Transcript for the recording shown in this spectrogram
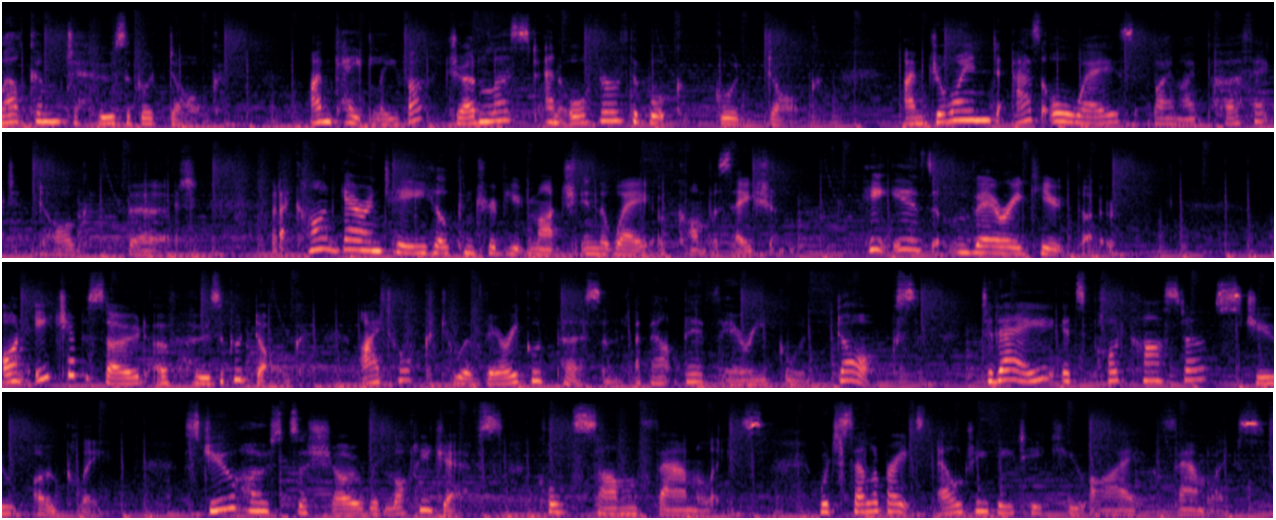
Welcome to Who's a Good Dog. I'm Kate Leaver, journalist and author of the book Good Dog. I'm joined, as always, by my perfect dog, Bert. But I can't guarantee he'll contribute much in the way of conversation. He is very cute, though. On each episode of Who's a Good Dog, I talk to a very good person about their very good dogs. Today, it's podcaster Stu Oakley. Stu hosts a show with Lottie Jeffs called Some Families, which celebrates LGBTQI families.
